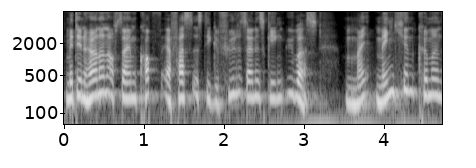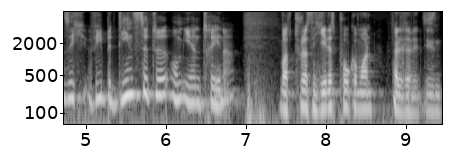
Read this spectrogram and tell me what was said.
Mit den Hörnern auf seinem Kopf erfasst es die Gefühle seines Gegenübers. Männchen kümmern sich wie Bedienstete um ihren Trainer. Was tut das nicht jedes Pokémon? Weil die sind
